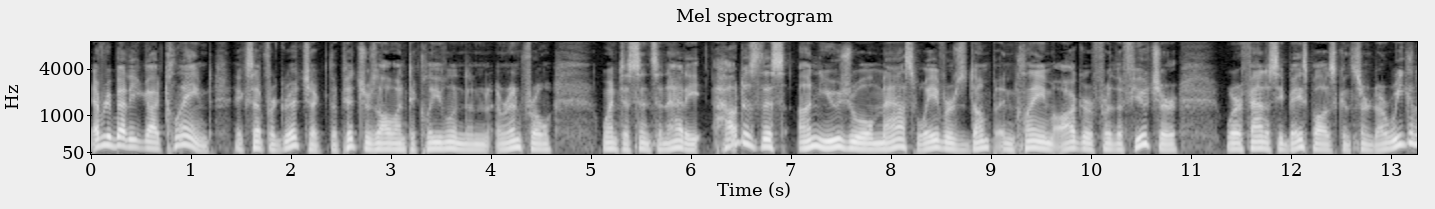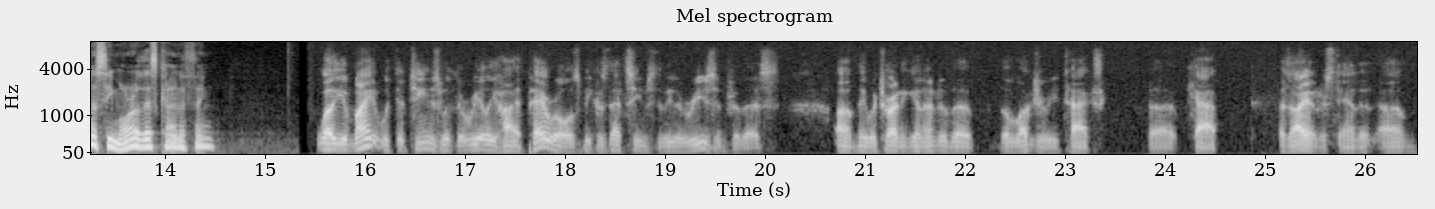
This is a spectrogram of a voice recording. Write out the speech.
everybody got claimed except for Grichuk. The pitchers all went to Cleveland, and Renfroe went to Cincinnati. How does this unusual mass waivers dump and claim augur for the future where fantasy baseball is concerned? Are we going to see more of this kind of thing? Well, you might with the teams with the really high payrolls because that seems to be the reason for this. Um, they were trying to get under the, the luxury tax uh, cap, as I understand it, um,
